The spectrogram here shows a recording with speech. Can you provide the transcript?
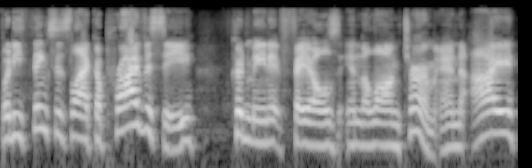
But he thinks its lack of privacy could mean it fails in the long term. And I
